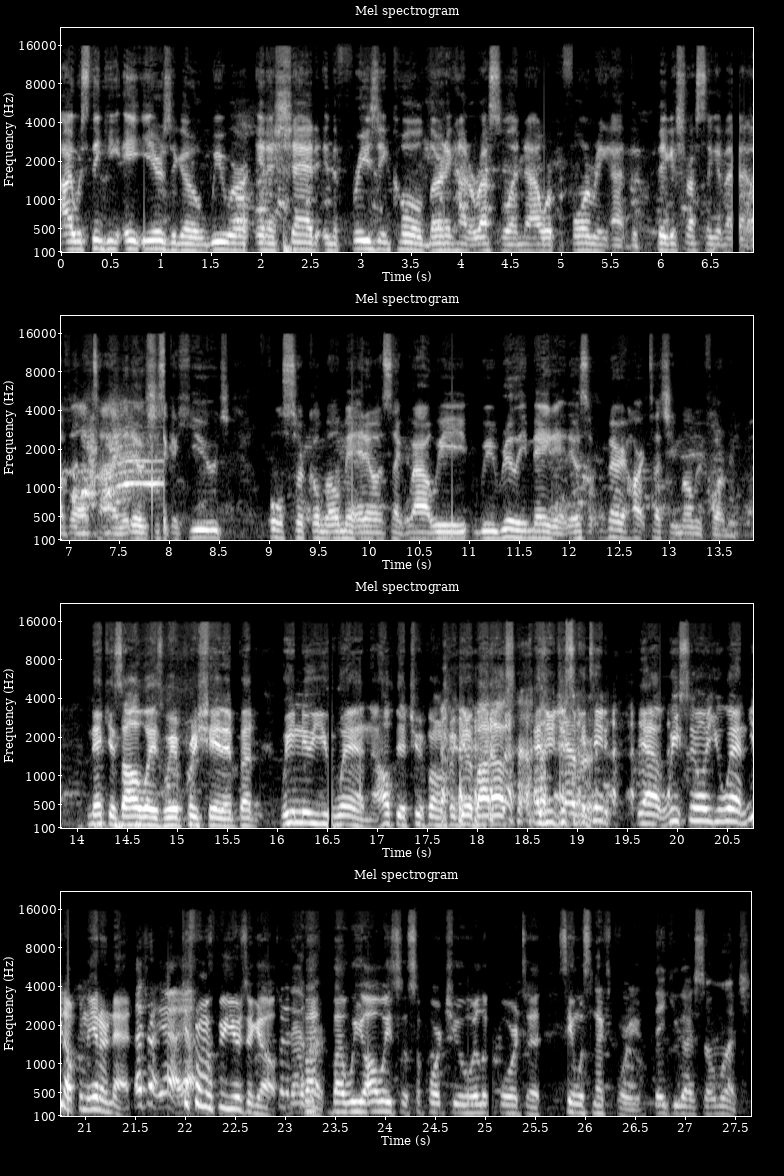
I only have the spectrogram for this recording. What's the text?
I was thinking eight years ago we were in a shed in the freezing cold learning how to wrestle, and now we're performing at the biggest wrestling event of all time. And it was just like a huge full circle moment, and it was like, wow, we we really made it. It was a very heart touching moment for me. Nick, as always, we appreciate it, but we knew you win. I hope that you don't forget about us as you just Never. continue. Yeah, we know you win, you know, from the internet. That's right. Yeah, Just from a few years ago, Never. but but we always support you. and We look forward to seeing what's next for you. Thank you guys so much.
